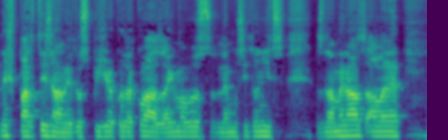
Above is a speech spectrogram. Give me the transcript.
než Partizan. Je to spíš jako taková zajímavost, nemusí to nic znamenat, ale mm,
